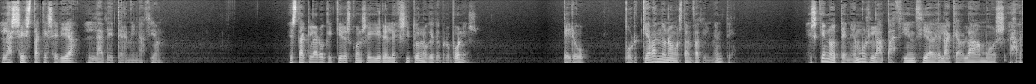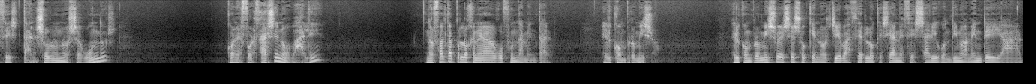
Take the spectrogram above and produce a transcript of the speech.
la sexta que sería la determinación. Está claro que quieres conseguir el éxito en lo que te propones. Pero, ¿por qué abandonamos tan fácilmente? ¿Es que no tenemos la paciencia de la que hablábamos hace tan solo unos segundos? ¿Con esforzarse no vale? Nos falta por lo general algo fundamental, el compromiso. El compromiso es eso que nos lleva a hacer lo que sea necesario continuamente y a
